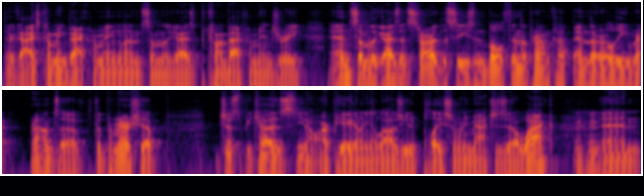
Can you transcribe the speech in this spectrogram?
their guys coming back from England, some of the guys coming back from injury, and some of the guys that started the season both in the Prem Cup and the early rounds of the Premiership. Just because you know RPA only allows you to play so many matches at a whack, and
